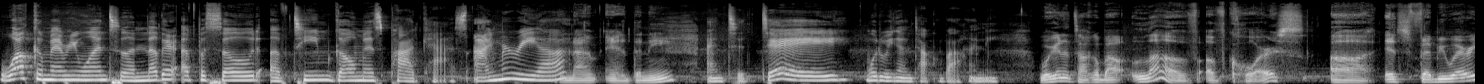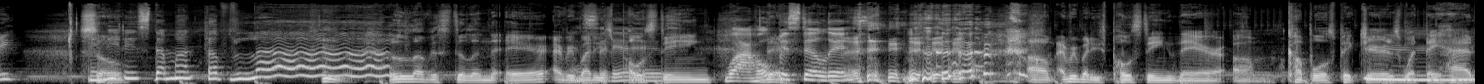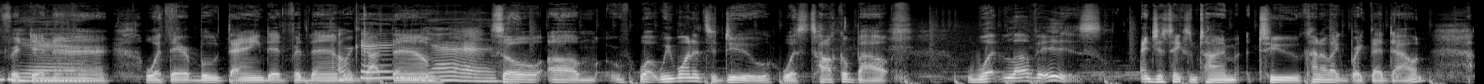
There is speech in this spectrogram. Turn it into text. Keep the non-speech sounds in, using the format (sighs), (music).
Welcome, everyone, to another episode of Team Gomez podcast. I'm Maria. And I'm Anthony. And today, what are we going to talk about, honey? We're going to talk about love, of course. Uh, it's February. So, and it is the month of love. love is still in the air. Everybody's yes, posting. Is. Well, I hope their, it still is. (laughs) (laughs) um, everybody's posting their um, couples pictures, mm, what they had for yeah. dinner, what their boo thing did for them okay, or got them. Yes. So, um, what we wanted to do was talk about what love is and just take some time to kind of like break that down.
